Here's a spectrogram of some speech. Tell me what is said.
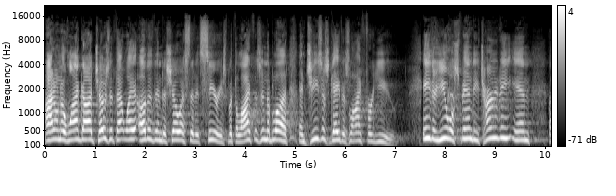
I don't know why God chose it that way other than to show us that it's serious, but the life is in the blood, and Jesus gave his life for you. Either you will spend eternity in uh,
